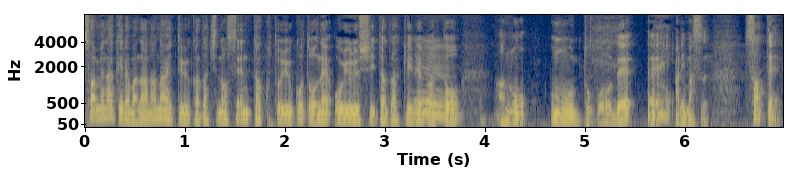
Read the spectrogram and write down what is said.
収めなければならないという形の選択ということをね、お許しいただければと、あの、思うところで、えーはいあります。さて、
